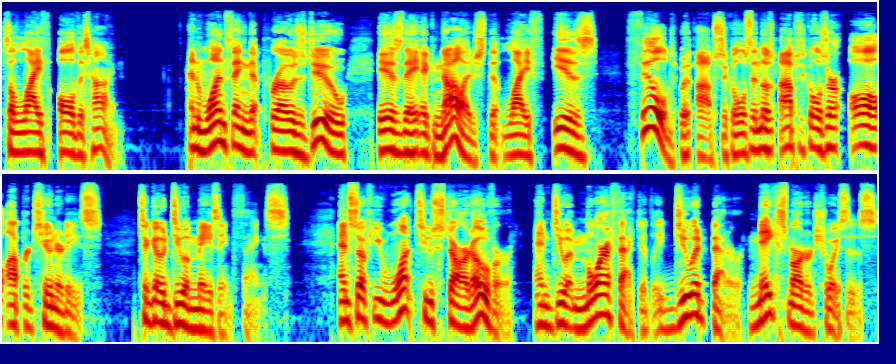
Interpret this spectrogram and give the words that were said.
to life all the time. And one thing that pros do is they acknowledge that life is filled with obstacles, and those obstacles are all opportunities to go do amazing things. And so if you want to start over and do it more effectively, do it better, make smarter choices,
